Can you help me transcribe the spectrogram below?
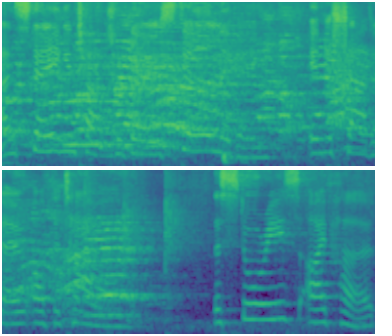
and staying in touch with those still living in the shadow of the tower. The stories I've heard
